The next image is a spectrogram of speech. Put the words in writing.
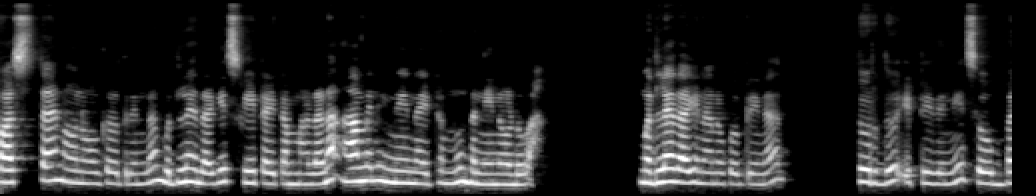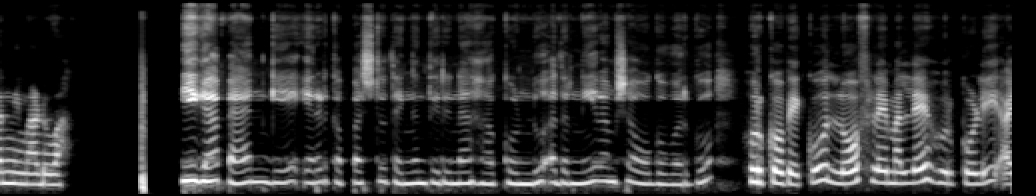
ಫಸ್ಟ್ ಟೈಮ್ ಅವನು ಹೋಗೋದ್ರಿಂದ ಮೊದಲನೇದಾಗಿ ಸ್ವೀಟ್ ಐಟಮ್ ಮಾಡೋಣ, ಆಮೇಲೆ ಇನ್ನೇನು ಐಟಮ್ಮು ಬನ್ನಿ ನೋಡುವ. ಮೊದಲನೇದಾಗಿ ನಾನು ಕೊಬ್ಬರಿನ ತುರಿದು ಇಟ್ಟಿದ್ದೀನಿ, ಸೊ ಬನ್ನಿ ಮಾಡುವ. ಈಗ ಪ್ಯಾನ್ಗೆ ಎರಡು ಕಪ್ಪಷ್ಟು ತೆಂಗಿನ ತಿರಿನ ಹಾಕ್ಕೊಂಡು ಅದರ ನೀರಂಶ ಹೋಗೋವರೆಗೂ ಹುರ್ಕೋಬೇಕು. ಲೋ ಫ್ಲೇಮಲ್ಲೇ ಹುರ್ಕೊಳ್ಳಿ. ಐ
